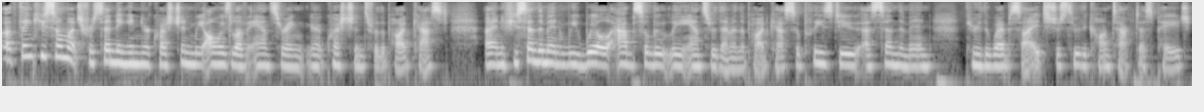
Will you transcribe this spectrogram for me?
Uh, thank you so much for sending in your question. We always love answering uh, questions for the podcast. Uh, and if you send them in, we will absolutely answer them in the podcast. So please do uh, send them in through the website, just through the contact us page.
